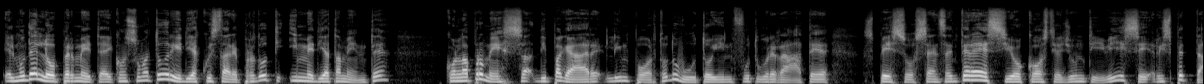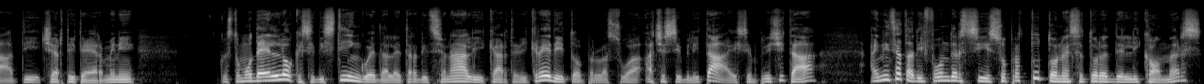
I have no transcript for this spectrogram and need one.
e il modello permette ai consumatori di acquistare prodotti immediatamente con la promessa di pagare l'importo dovuto in future rate, spesso senza interessi o costi aggiuntivi se rispettati certi termini. Questo modello, che si distingue dalle tradizionali carte di credito per la sua accessibilità e semplicità, ha iniziato a diffondersi soprattutto nel settore dell'e-commerce,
